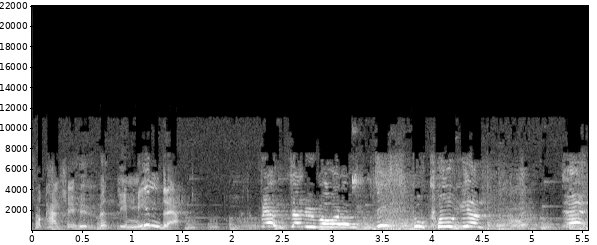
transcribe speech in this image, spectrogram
så kanske huvudet blir mindre. Vänta nu bara! Diskokungen! Eh,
